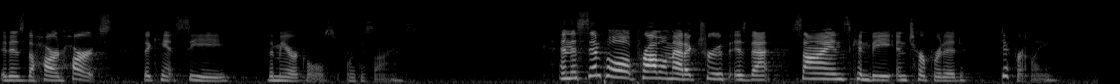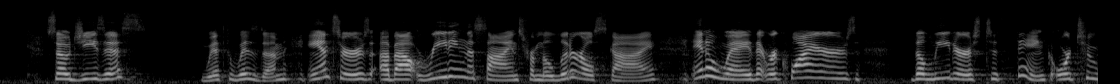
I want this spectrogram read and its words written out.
it is the hard hearts that can't see the miracles or the signs. And the simple problematic truth is that signs can be interpreted differently. So Jesus, with wisdom, answers about reading the signs from the literal sky in a way that requires the leaders to think or to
